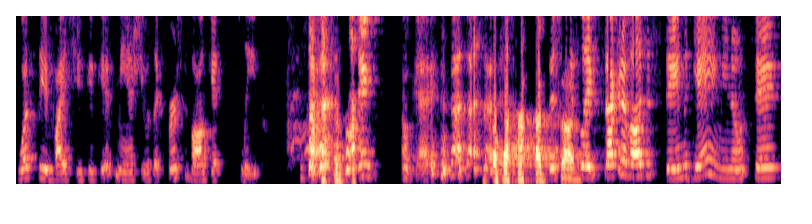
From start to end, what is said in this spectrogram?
What's the advice you could give me? And she was like, first of all, get sleep. Like, okay. She's like, second of all, just stay in the game, you know, stay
